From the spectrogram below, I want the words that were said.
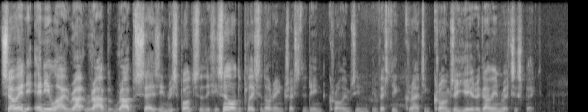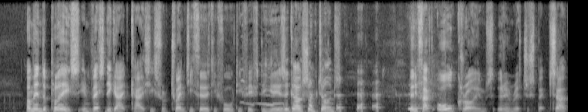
so any, anyway, Ra- Raab Raab says in response to this, he said, "Oh, the police are not interested in crimes, in investigating crimes a year ago." In retrospect, I mean, the police investigate cases from 20, 30, 40, 50 years ago sometimes. And in fact, all crimes are in retrospect. So,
